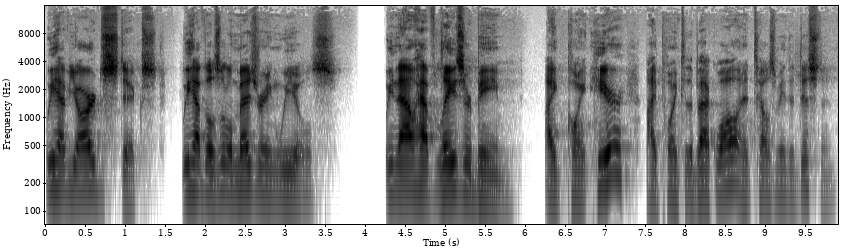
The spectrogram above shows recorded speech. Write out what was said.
We have yardsticks. We have those little measuring wheels. We now have laser beam. I point here, I point to the back wall, and it tells me the distance.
